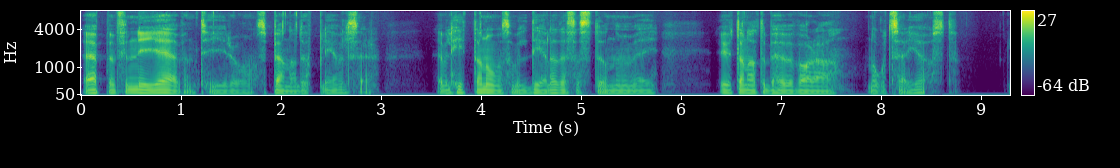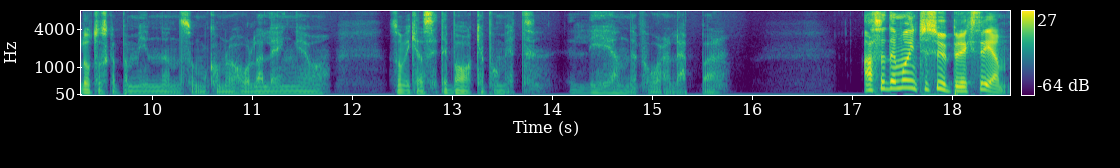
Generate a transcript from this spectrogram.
Jag är öppen för nya äventyr och spännande upplevelser. Jag vill hitta någon som vill dela dessa stunder med mig, utan att det behöver vara något seriöst. Låt oss skapa minnen som kommer att hålla länge och som vi kan se tillbaka på med ett leende på våra läppar. Alltså den var inte superextrem.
